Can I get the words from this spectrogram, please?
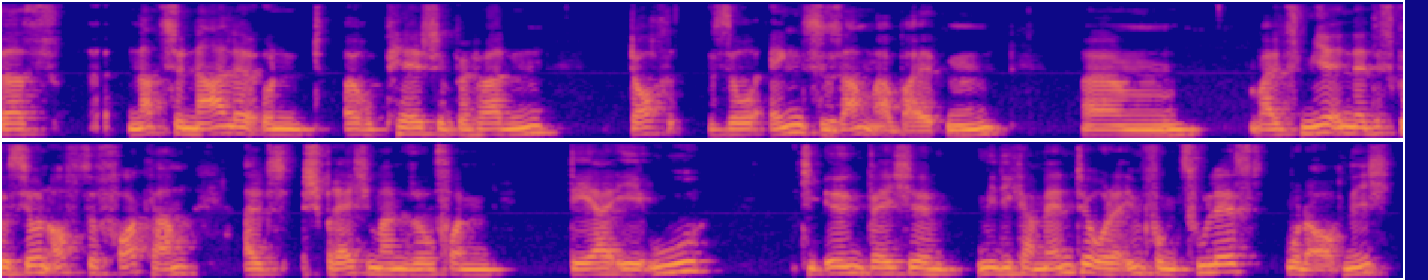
dass nationale und europäische Behörden doch so eng zusammenarbeiten, ähm, weil es mir in der Diskussion oft so vorkam, als spräche man so von der EU, die irgendwelche Medikamente oder Impfungen zulässt oder auch nicht.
